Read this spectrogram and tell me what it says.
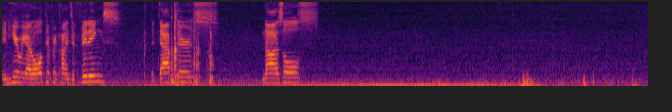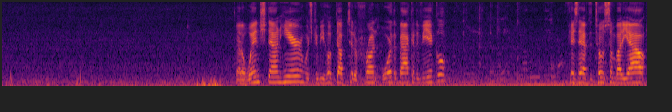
In here we got all different kinds of fittings, adapters, nozzles, Got a winch down here, which can be hooked up to the front or the back of the vehicle. In case they have to tow somebody out,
